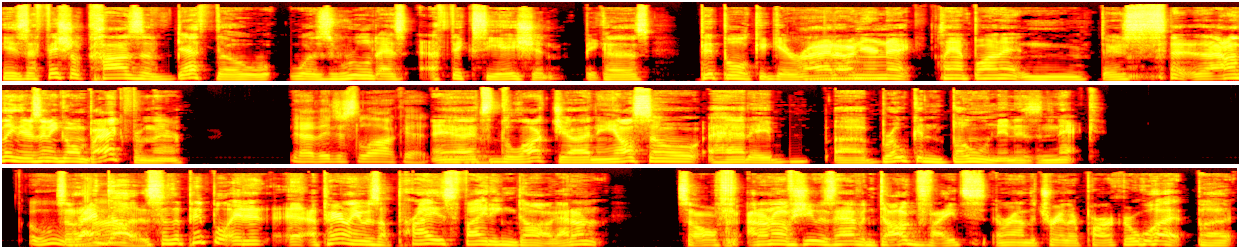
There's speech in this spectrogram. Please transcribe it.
His official cause of death, though, was ruled as asphyxiation because pitbull could get right on your neck, clamp on it, and there's I don't think there's any going back from there. yeah, they just lock it. Yeah, it's the lockjaw, and he also had a uh, broken bone in his neck. Ooh, So that wow. dog, so the pit bull, and it, uh, apparently it was a prize fighting dog. I don't, so I don't know if she was having dog fights around the trailer park or what, but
